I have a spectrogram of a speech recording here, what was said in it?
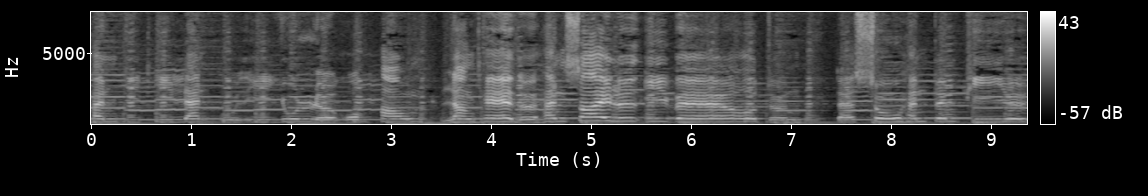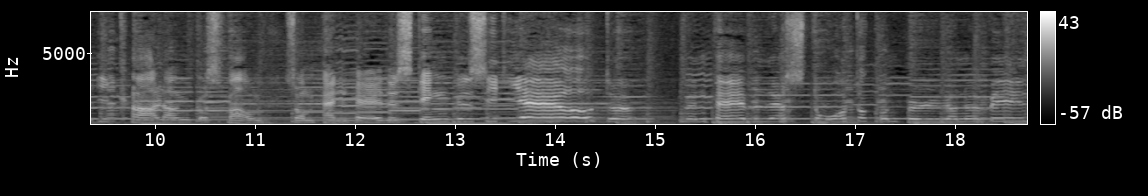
han gik i land ud i Jullerup havn Langt havde han sejlet i verden. Da så han den pige i Karlankers favn Som han havde skænket sit hjerte. Men havet er stort og kun bølgerne ved.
